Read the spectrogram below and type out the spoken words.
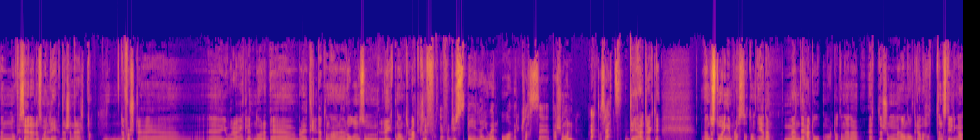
en offiser, eller som en leder generelt. Da. Det første jeg, jeg gjorde, egentlig, når jeg ble tildelt denne rollen som løytnant Ratcliffe Ja, for du spiller jo en overklasseperson, rett og slett. Det er helt riktig. Det står ingen plass at han er det, men det er helt åpenbart at han er det, ettersom han aldri hadde hatt den stillinga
